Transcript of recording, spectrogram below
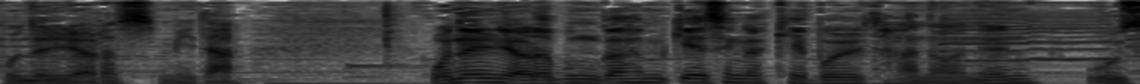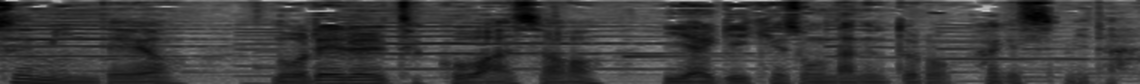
문을 열었습니다. 오늘 여러분과 함께 생각해 볼 단어는 웃음인데요. 노래를 듣고 와서 이야기 계속 나누도록 하겠습니다.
